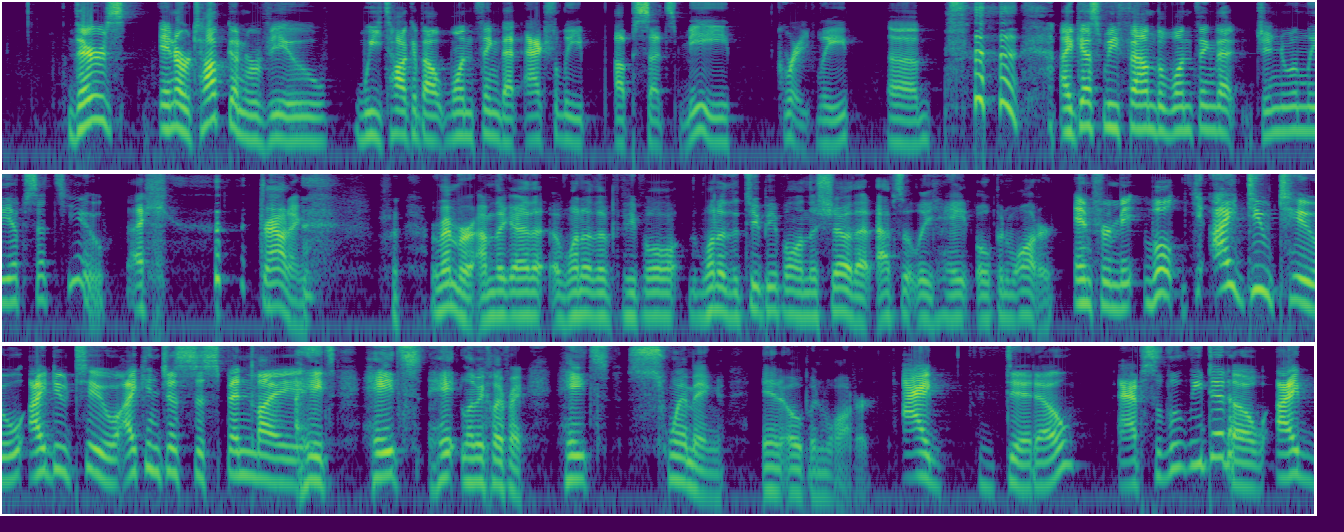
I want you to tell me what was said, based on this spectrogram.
There's in our Top Gun review, we talk about one thing that actually upsets me greatly. Um, I guess we found the one thing that genuinely upsets you. Drowning. Remember, I'm the guy that one of the people, one of the two people on the show that absolutely hate open water. and for me, well, I do too. I do too. I can just suspend my. Hates, hates, hate. Let me clarify. Hates swimming in open water. I ditto. Absolutely ditto. I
